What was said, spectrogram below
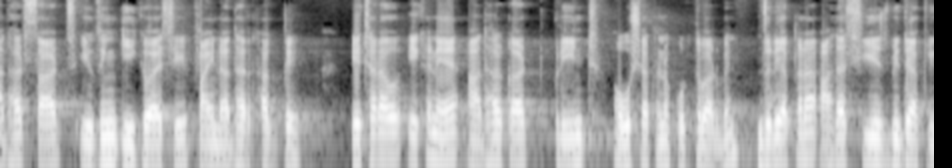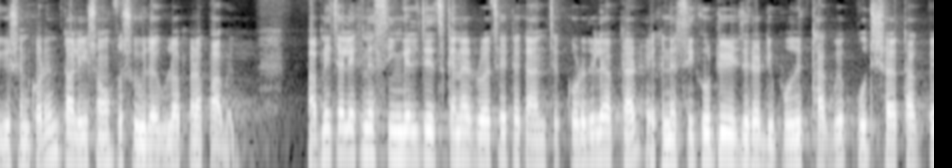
Aadhaar search using eKYC find Aadhaar থাকবে। এছাড়াও এখানে আধার কার্ড প্রিন্ট অবশ্যই আপনারা করতে পারবেন। যদি আপনারা আধার সিএসবিতে অ্যাপ্লিকেশন করেন, তাহলে এই সমস্ত সুবিধাগুলো আপনারা পাবেন। আপনি চাইলে এখানে সিঙ্গেল যে স্ক্যানার রয়েছে, এটাকে আনচেক করে দিলে আপনার এখানে সিকিউরিটি যেটা ডিপোজিট থাকবে, পঁচিশ থাকবে।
